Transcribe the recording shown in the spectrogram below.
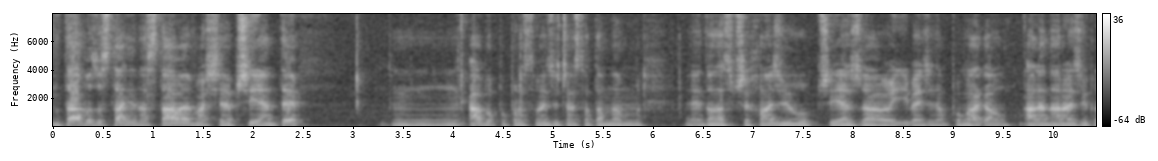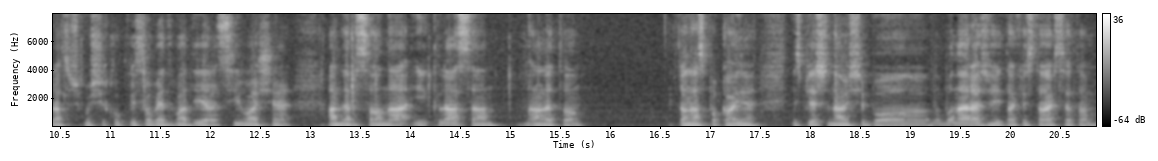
No to albo zostanie na stałe właśnie przyjęty, mm, albo po prostu będzie często tam nam e, do nas przychodził, przyjeżdżał i będzie nam pomagał. Ale na razie Gracuś musi kupić sobie dwa DLC właśnie Andersona i Klasa, ale to to na spokojnie, nie spieszy nam się, bo, no bo na razie i tak jest ta akcja tam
